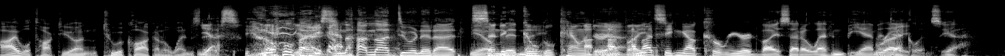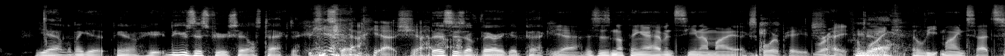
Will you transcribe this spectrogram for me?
I will talk to you on two o'clock on a Wednesday. Yes. You know, like, Yes. I'm, not, I'm not doing it at you know, Send a midnight. Google Calendar Yeah. invite. I'm not seeking out career advice at 11 p.m. at Right. Declan's. Yeah. Yeah, let me get you know use this for your sales tactic instead. Yeah, yeah, shut This is a very good pick. Yeah, this is nothing I haven't seen on my explore page. Right. From Yeah. like elite mindsets.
